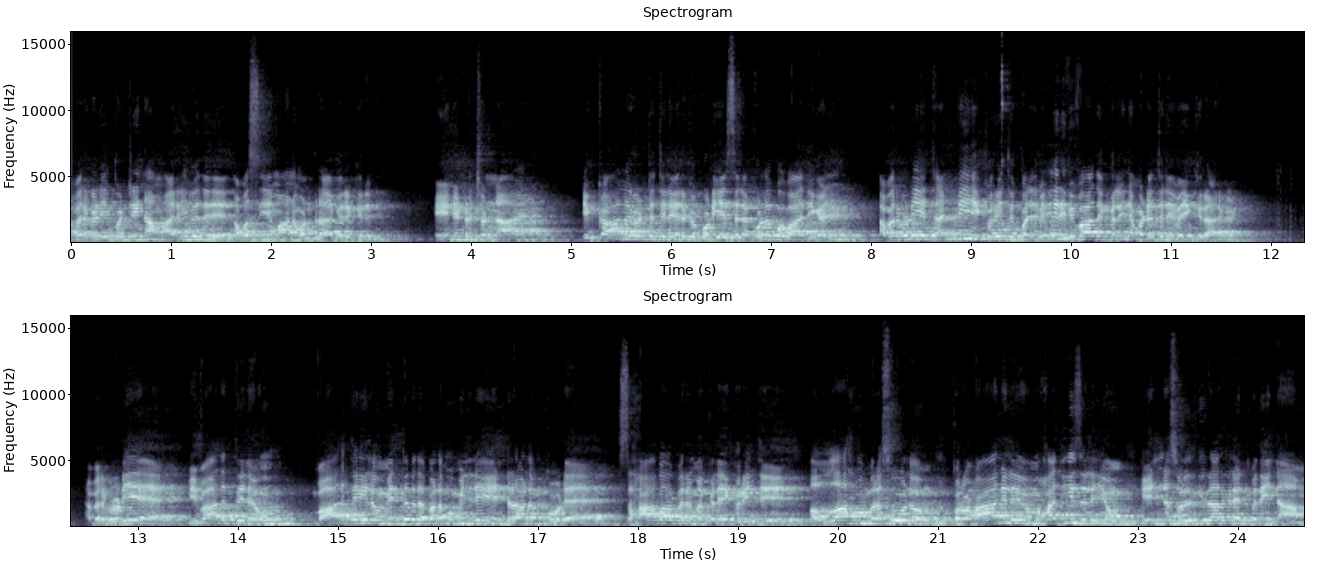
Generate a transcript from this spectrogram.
அவர்களை பற்றி நாம் அறிவது அவசியமான ஒன்றாக இருக்கிறது. ஏனென்று சொன்னால் இக்காலகட்டத்தில் இருக்கக்கூடிய சில குழப்பவாதிகள் அவர்களுடைய தன்மையை குறித்து பல்வேறு விவாதங்களை நம்மிடத்திலே வைக்கிறார்கள். அவர்களுடைய விவாதத்திலும் வார்த்தையிலும் எந்தவித பலமும் இல்லை என்றாலும் கூட சஹாபா பெருமக்களை குறித்து அல்லாஹும் ரசூலும் குரானிலையும் ஹதீஸிலையும் என்ன சொல்கிறார்கள் என்பதை நாம்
